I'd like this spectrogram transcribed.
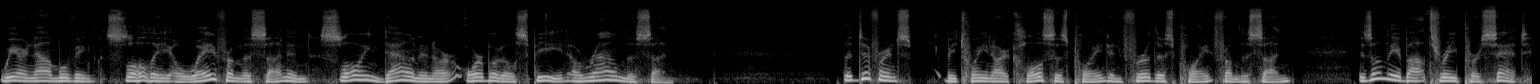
We are now moving slowly away from the Sun and slowing down in our orbital speed around the Sun. The difference between our closest point and furthest point from the Sun is only about 3%.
